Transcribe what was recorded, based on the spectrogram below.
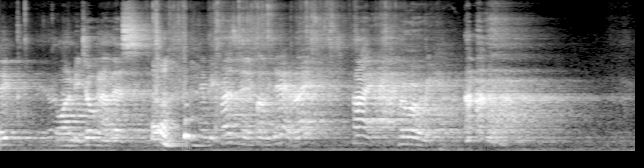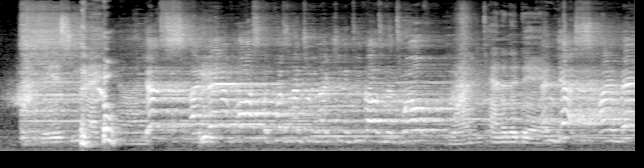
Don't want to be joking on this. Can't be president if I'm dead, right? All right, where were we? Yes, I may have lost the presidential election in 2012, one Canada Day. and yes, I may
